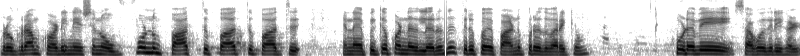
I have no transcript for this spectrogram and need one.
ப்ரோக்ராம் கோஆர்டினேஷன் ஒவ்வொன்றும் பார்த்து பார்த்து பார்த்து என்னை பிக்கப் பண்ணதுலேருந்து திருப்ப இப்போ அனுப்புறது வரைக்கும் கூடவே சகோதரிகள்.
